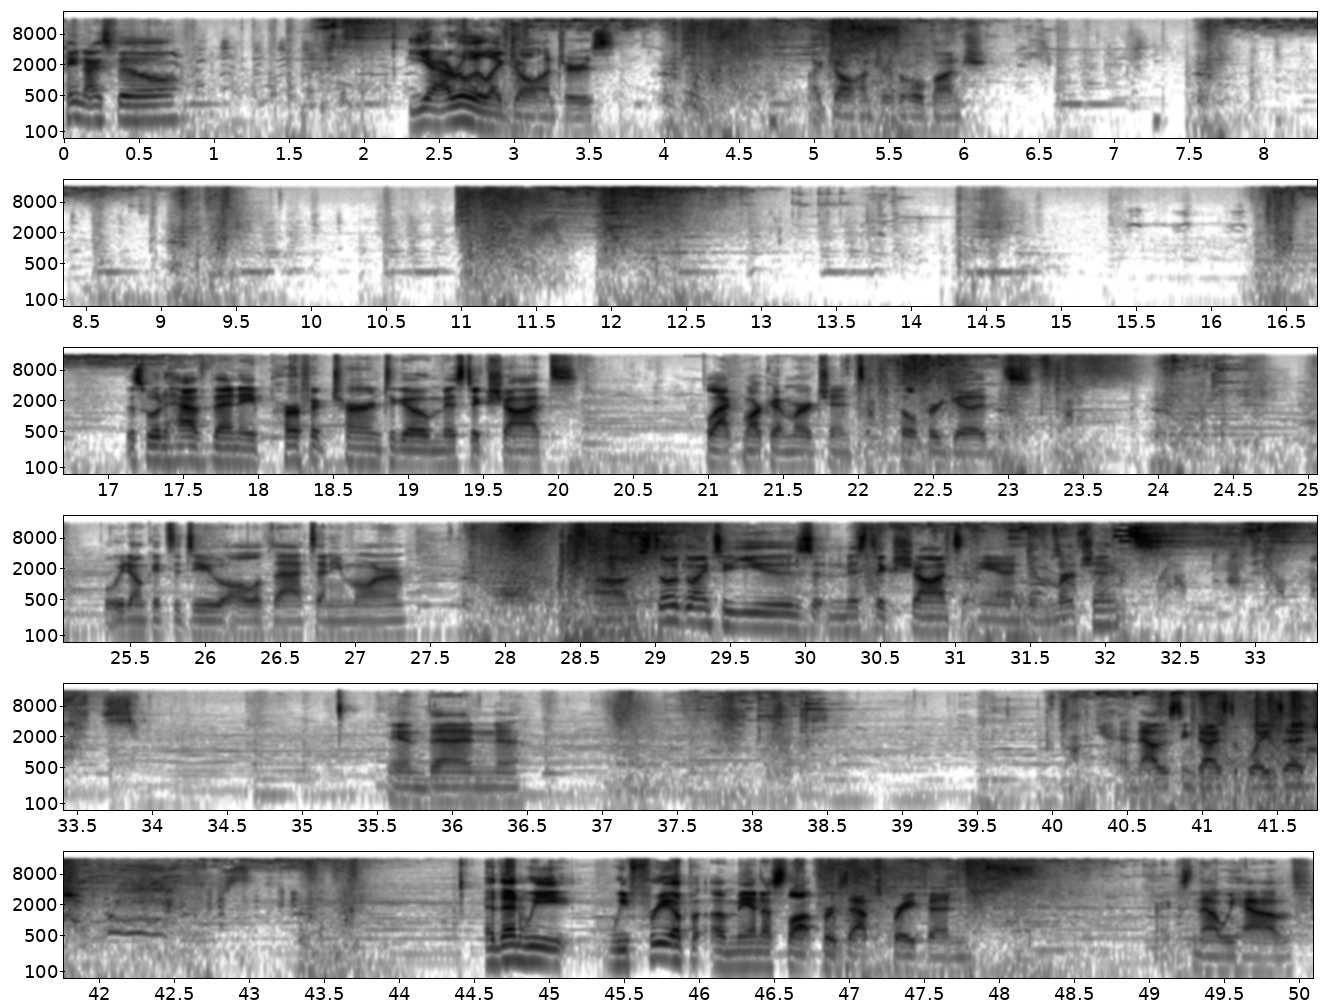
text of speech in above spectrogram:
Hey, Niceville. Yeah, I really like Jaull Hunters. Like Jaull Hunters a whole bunch. This would have been a perfect turn to go Mystic Shots black market merchant, pilfer goods. But we don't get to do all of that anymore. I'm um, still going to use Mystic Shot and Merchant. And then... And now this thing dies to Blade's Edge. And then we we free up a mana slot for Zap Sprayfin. Right, because now we have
